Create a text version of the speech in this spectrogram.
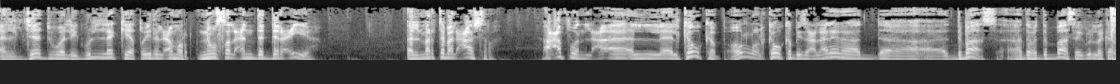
الجدول يقول لك يا طويل العمر نوصل عند الدرعية المرتبة العاشرة. عفوا الكوكب والله الكوكب يزعل علينا الدباس هدف الدباسه يقول لك.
